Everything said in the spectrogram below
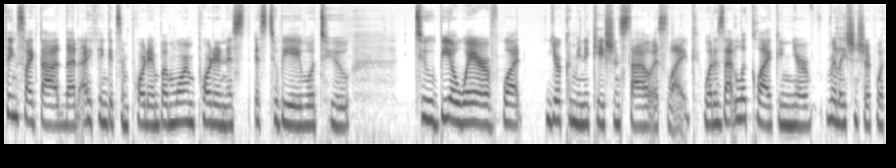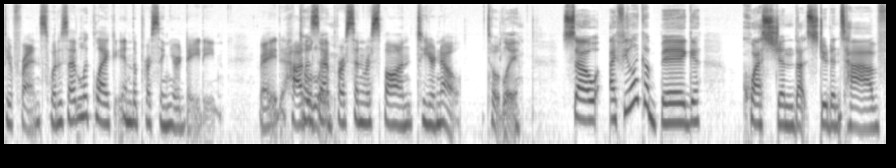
things like that. That I think it's important. But more important is is to be able to to be aware of what your communication style is like. What does that look like in your relationship with your friends? What does that look like in the person you're dating? Right? How totally. does that person respond to your no? Totally. So, I feel like a big question that students have.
